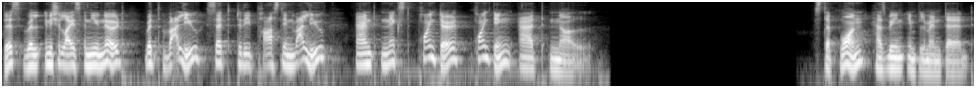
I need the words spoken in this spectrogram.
This will initialize a new node with value set to the passed in value and next pointer pointing at null. Step 1 has been implemented.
